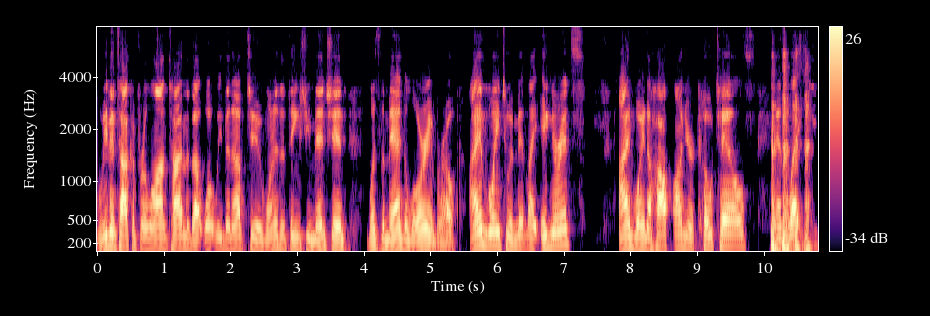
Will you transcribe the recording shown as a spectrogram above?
we've been talking for a long time about what we've been up to. One of the things you mentioned was the Mandalorian, bro. I am going to admit my ignorance. I'm going to hop on your coattails and let you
